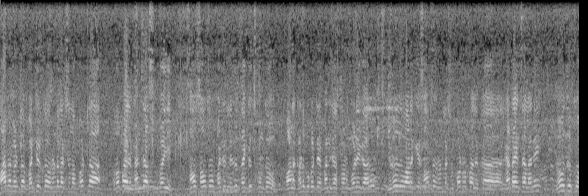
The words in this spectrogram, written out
పార్లమెంట్లో బడ్జెట్లో రెండు లక్షల కోట్ల రూపాయలు పెంచాల్సి పోయి సంవత్సరం సంవత్సరం బడ్జెట్ నిధులు తగ్గించుకుంటూ వాళ్ళ కడుపు కొట్టే పని చేస్తున్నాడు మోడీ గారు. ఈరోజు వాళ్ళకి సంవత్సరం రెండు లక్షల కోట్ల రూపాయలు కేటాయించాలని రోజుకు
